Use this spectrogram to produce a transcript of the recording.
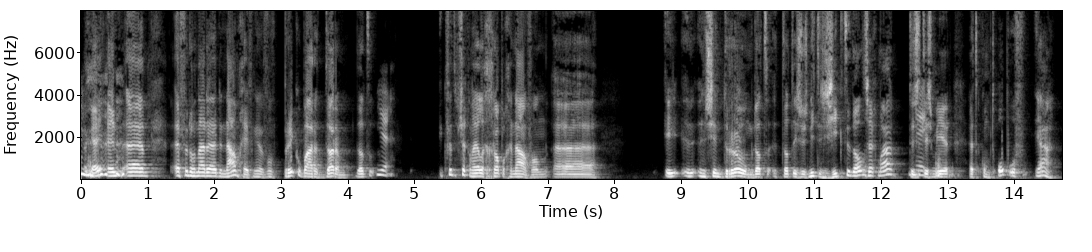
oké, okay. en uh, even nog naar de, de naamgeving van prikkelbare darm. Dat, yeah. Ik vind het op zich een hele grappige naam van uh, een syndroom. Dat, dat is dus niet een ziekte dan, zeg maar. Dus nee. het is meer, het komt op of ja.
